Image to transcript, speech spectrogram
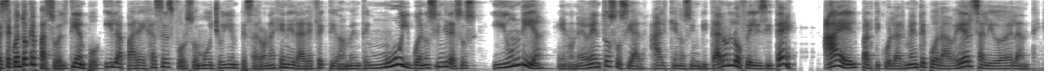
pues te cuento que pasó el tiempo y la pareja se esforzó mucho y empezaron a generar efectivamente muy buenos ingresos y un día, en un evento social al que nos invitaron, lo felicité, a él particularmente por haber salido adelante.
